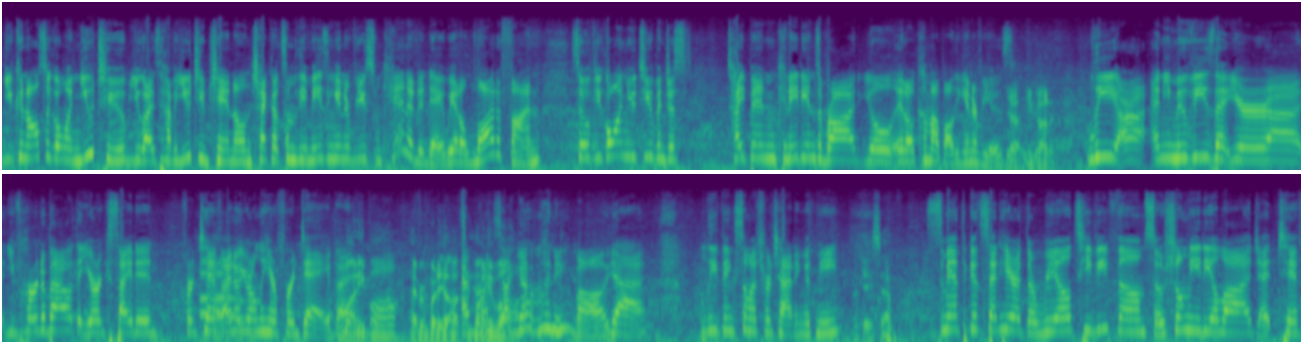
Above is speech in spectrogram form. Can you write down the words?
you can also go on YouTube. You guys have a YouTube channel and check out some of the amazing interviews from Canada Day. We had a lot of fun. So if you go on YouTube and just type in Canadians abroad, you'll it'll come up all the interviews. Yeah, you got it. Lee, are any movies that you're uh, you've heard about that you're excited for TIFF? Um, I know you're only here for a day, but Moneyball. Everybody wants a Moneyball. talking about Moneyball. Yeah. Lee, thanks so much for chatting with me. Okay, Sam. Samantha Goodstead here at the Real TV Film Social Media Lodge at TIFF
